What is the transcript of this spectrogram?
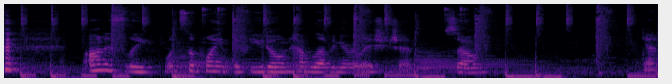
Honestly, what's the point if you don't have love in your relationship? So, yeah.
